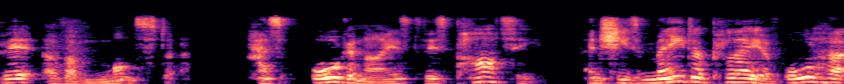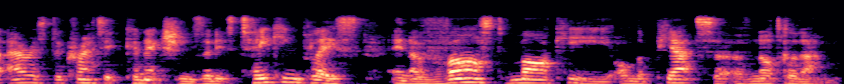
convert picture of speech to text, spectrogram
bit of a monster, has organized this party and she's made a play of all her aristocratic connections, and it's taking place in a vast marquee on the piazza of Notre Dame.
